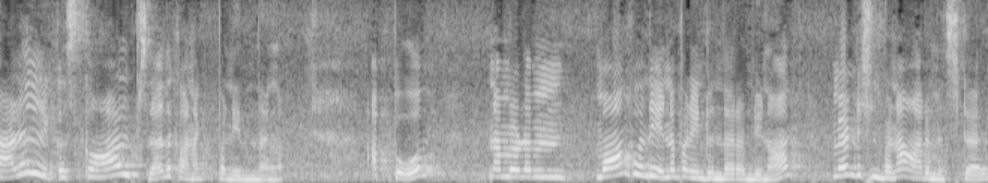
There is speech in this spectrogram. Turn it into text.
தலையில் இருக்க ஸ்கால்ப்ஸில் அதை கனெக்ட் பண்ணியிருந்தாங்க. அப்போது நம்மளோட மாங்க் வந்து என்ன பண்ணிட்டு இருந்தார் அப்படின்னா மெடிடேஷன் பண்ண ஆரம்பிச்சிட்டார்.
